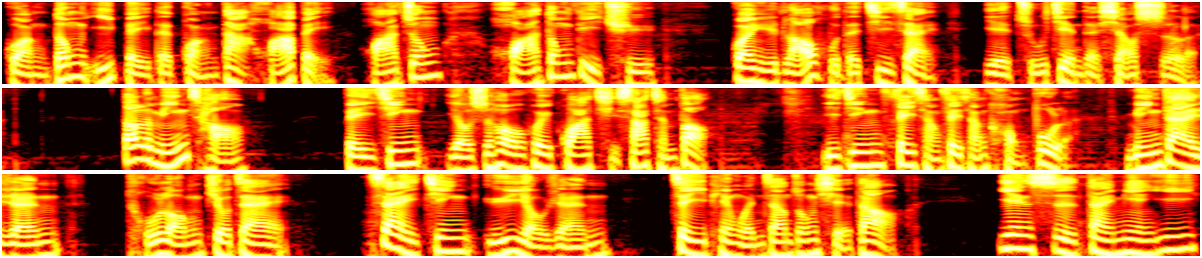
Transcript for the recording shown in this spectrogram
广东以北的广大华北、华中、华东地区，关于老虎的记载也逐渐的消失了。到了明朝，北京有时候会刮起沙尘暴，已经非常非常恐怖了。明代人屠龙就在《在京与友人》这一篇文章中写道。燕氏戴面衣，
